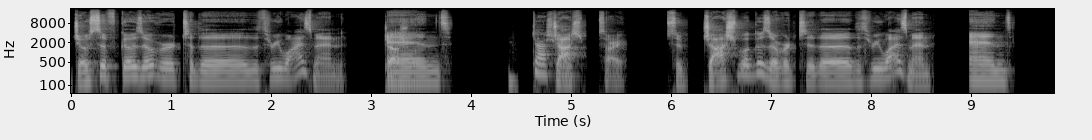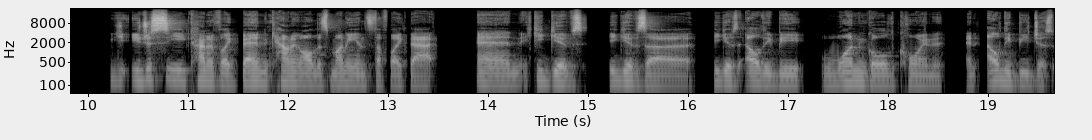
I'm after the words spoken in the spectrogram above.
joseph goes over to the the three wise men Joshua. and Joshua. Josh, sorry. So Joshua goes over to the the three wise men, and you, you just see kind of like Ben counting all this money and stuff like that, and he gives he gives uh he gives LDB one gold coin, and LDB just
